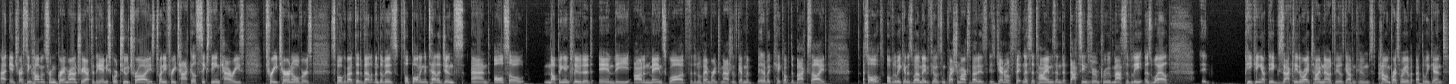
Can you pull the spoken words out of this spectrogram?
Uh, interesting comments from Graham Rowntree after the game. He scored two tries, 23 tackles, 16 carries, three turnovers. Spoke about the development of his footballing intelligence and also not being included in the Ireland main squad for the November internationals gave him a bit of a kick up the backside. I saw over the weekend as well, maybe feeling some question marks about his, his general fitness at times, and that that seems to mm. improve massively as well. It, peaking at the exactly the right time now, it feels, Gavin Coombs. How impressed were you at the weekend?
